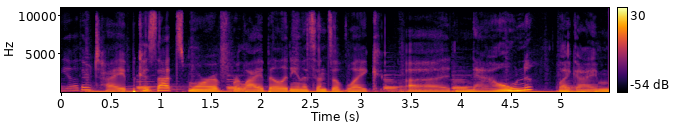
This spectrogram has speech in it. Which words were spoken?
The other type, because that's more of reliability in the sense of like a noun, like I'm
